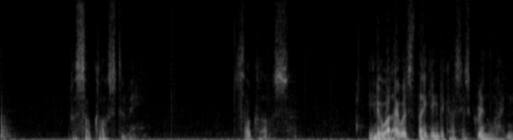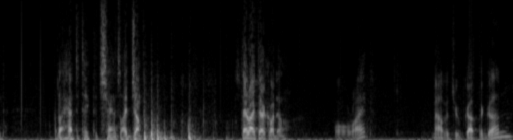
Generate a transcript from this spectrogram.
It was so close to me. So close. He knew what I was thinking because his grin widened. But I had to take the chance. I jumped. Stay right there, Cordell. All right. Now that you've got the gun,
